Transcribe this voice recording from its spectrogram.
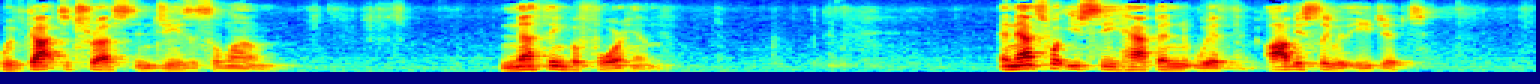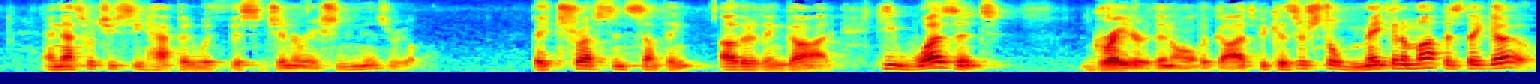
We've got to trust in Jesus alone. Nothing before him. And that's what you see happen with, obviously, with Egypt. And that's what you see happen with this generation in Israel. They trust in something other than God. He wasn't greater than all the gods because they're still making them up as they go.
